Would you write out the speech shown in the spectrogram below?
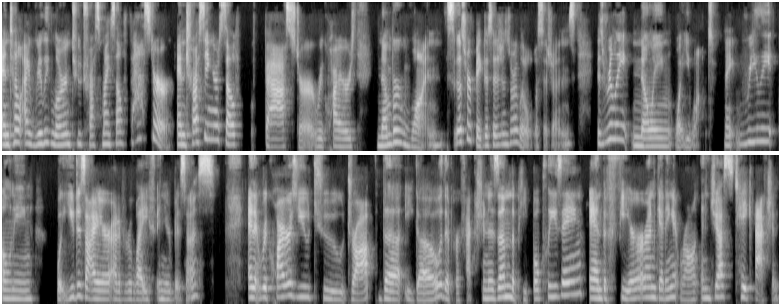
until I really learned to trust myself faster. And trusting yourself faster requires number one, this goes for big decisions or little decisions, is really knowing what you want, right? Really owning what you desire out of your life and your business and it requires you to drop the ego, the perfectionism, the people pleasing, and the fear around getting it wrong and just take action,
